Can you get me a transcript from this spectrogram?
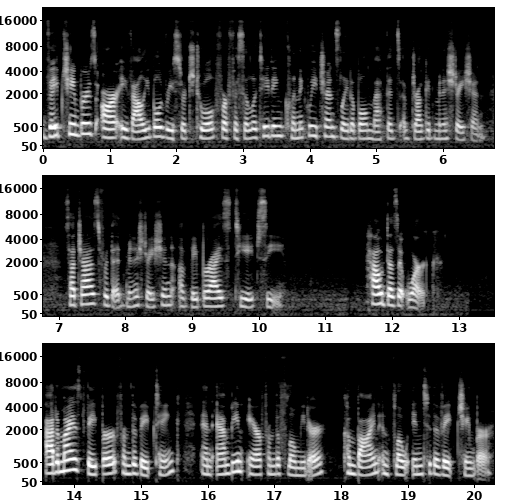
Vape chambers are a valuable research tool for facilitating clinically translatable methods of drug administration, such as for the administration of vaporized THC. How does it work? Atomized vapor from the vape tank and ambient air from the flow meter combine and flow into the vape chamber.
